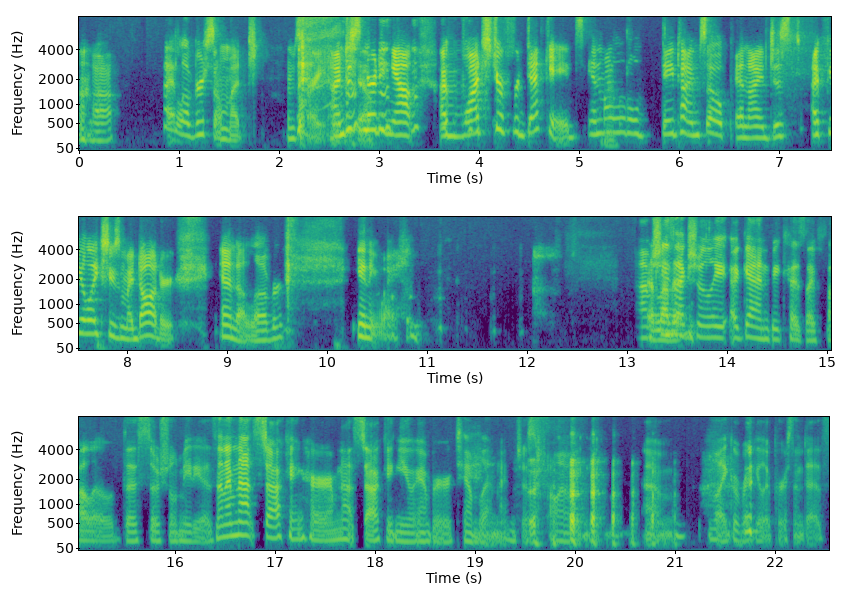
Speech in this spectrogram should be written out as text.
Uh-huh. I love her so much. I'm sorry. I'm just nerding out. I've watched her for decades in my little daytime soap, and I just I feel like she's my daughter, and I love her. Anyway, Um, she's it. actually again because I follow the social medias, and I'm not stalking her. I'm not stalking you, Amber Tamblyn. I'm just following um, like a regular person does.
